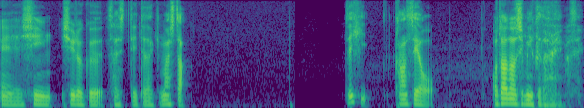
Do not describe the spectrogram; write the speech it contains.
えー、新収録させていただきました。ぜひ完成をお楽しみくださいませ。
